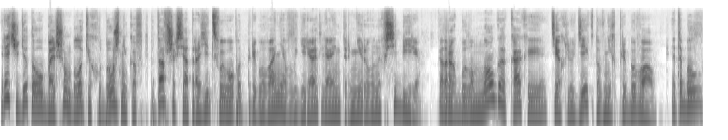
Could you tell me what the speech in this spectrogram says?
речь идет о большом блоке художников, пытавшихся отразить свой опыт пребывания в лагерях для интернированных в Сибири, которых было много, как и тех людей, кто в них пребывал. Это был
